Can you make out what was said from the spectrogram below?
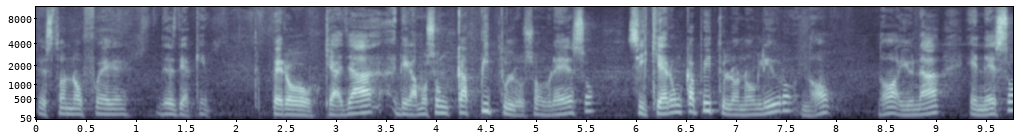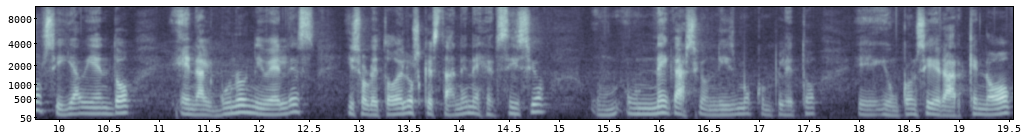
esto no fue desde aquí. Pero que haya, digamos, un capítulo sobre eso, siquiera un capítulo, no un libro, no, no, hay una, en eso sigue habiendo en algunos niveles y sobre todo de los que están en ejercicio, un, negacionismo completo y un considerar que no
